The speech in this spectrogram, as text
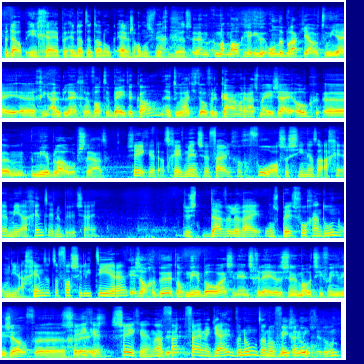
we daarop ingrijpen en dat het dan ook ergens anders weer gebeurt. Uh, Malkus, ik onderbrak jou toen jij uh, ging uitleggen wat er beter kan. En toen had je het over de camera's, maar je zei ook uh, meer blauw op straat. Zeker, dat geeft mensen een veiliger gevoel als ze zien dat er ag meer agenten in de buurt zijn. Dus daar willen wij ons best voor gaan doen om die agenten te faciliteren. Is al gebeurd toch? Meer BOA's in Enschede. Dat is een emotie van jullie zelf uh, zeker, geweest. Zeker, nou, de, fijn dat jij het benoemt. Dan hoef ik dat niet te doen.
